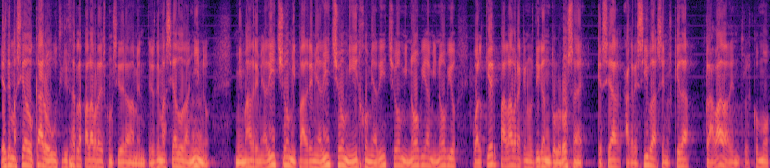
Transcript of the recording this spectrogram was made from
Es demasiado caro utilizar la palabra desconsideradamente, es demasiado dañino. Mi madre me ha dicho, mi padre me ha dicho, mi hijo me ha dicho, mi novia, mi novio, cualquier palabra que nos digan dolorosa, que sea agresiva, se nos queda clavada dentro. Es como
